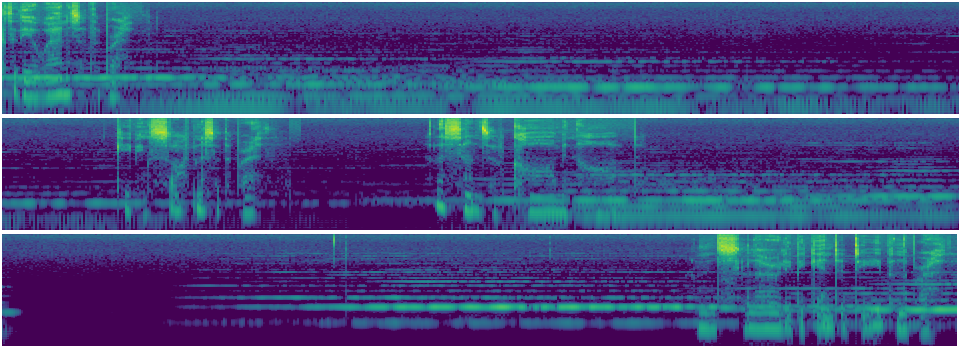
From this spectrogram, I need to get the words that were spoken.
Back to the awareness of the breath. Keeping softness of the breath and a sense of calm in the heart. And slowly begin to deepen the breath.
